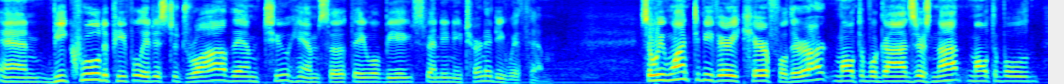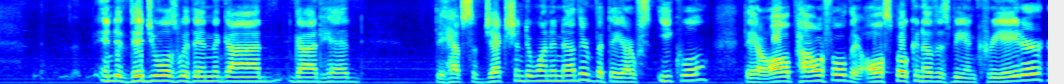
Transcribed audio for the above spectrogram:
and be cruel to people, it is to draw them to Him so that they will be spending eternity with Him. So we want to be very careful. There aren't multiple gods, there's not multiple individuals within the God, Godhead. They have subjection to one another, but they are equal. They are all powerful. They're all spoken of as being creator.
